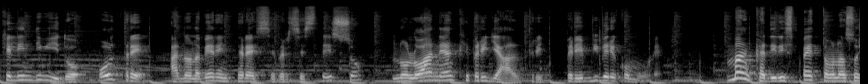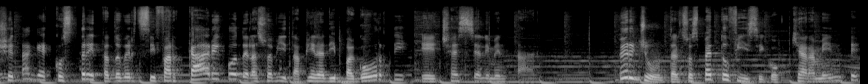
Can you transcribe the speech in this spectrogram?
che l'individuo, oltre a non avere interesse per se stesso, non lo ha neanche per gli altri, per il vivere comune. Manca di rispetto a una società che è costretta a doversi far carico della sua vita piena di bagordi e eccessi alimentari. Per giunta il suo aspetto fisico, chiaramente,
